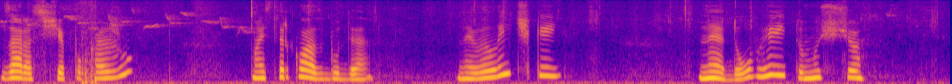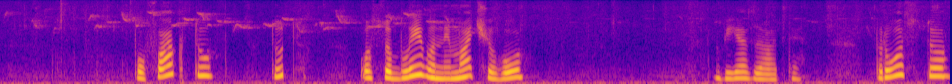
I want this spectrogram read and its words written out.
Зараз ще покажу. Майстер-клас буде невеличкий, не довгий, тому що по факту особливо нема чого в'язати. Просто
